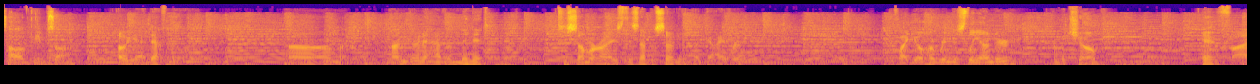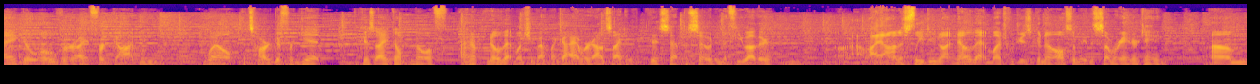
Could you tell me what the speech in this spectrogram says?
Solid, theme song. Oh yeah, definitely. Um, I'm going to have a minute to summarize this episode of MacGyver. If I go horrendously under, I'm a chump. If I go over, I've forgotten. Well, it's hard to forget because I don't know if I don't know that much about MacGyver outside of this episode and a few other. I honestly do not know that much, which is going to also make the summary entertaining. Um,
